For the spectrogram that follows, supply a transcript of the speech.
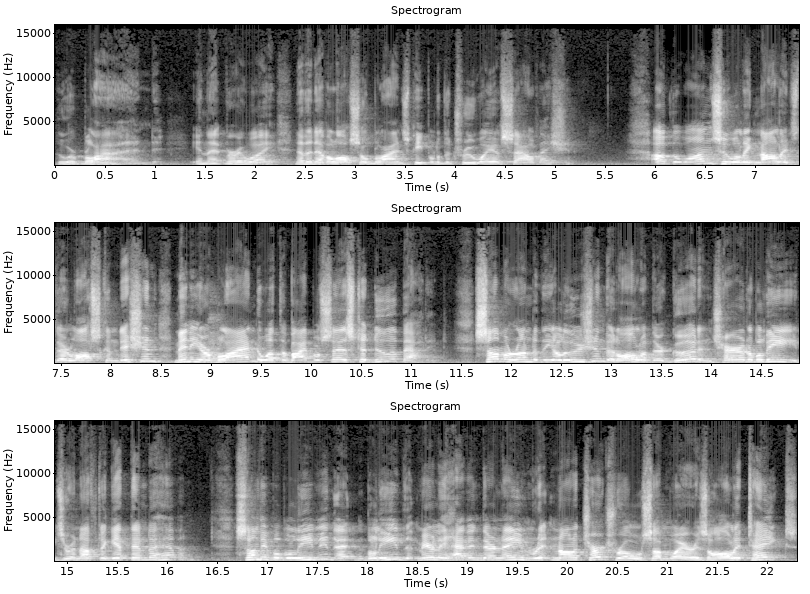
who are blind in that very way. Now, the devil also blinds people to the true way of salvation. Of the ones who will acknowledge their lost condition, many are blind to what the Bible says to do about it. Some are under the illusion that all of their good and charitable deeds are enough to get them to heaven. Some people believe that, believe that merely having their name written on a church roll somewhere is all it takes.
